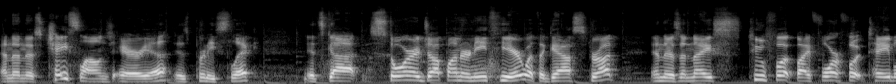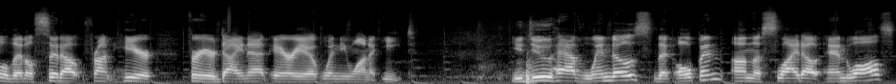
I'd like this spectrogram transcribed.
And then this chase lounge area is pretty slick. It's got storage up underneath here with a gas strut and there's a nice two foot by four foot table that'll sit out front here for your dinette area when you want to eat. You do have windows that open on the slide out end walls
